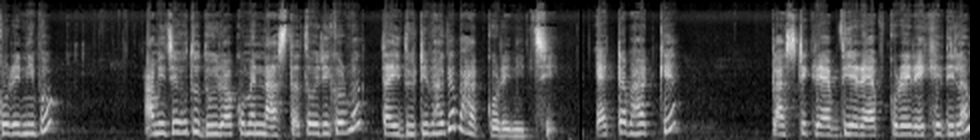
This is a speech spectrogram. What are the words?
করে নিব। আমি যেহেতু দুই রকমের নাস্তা তৈরি করব, তাই দুটি ভাগে ভাগ করে নিচ্ছি। একটা ভাগকে প্লাস্টিক র্যাপ দিয়ে র্যাপ করে রেখে দিলাম,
